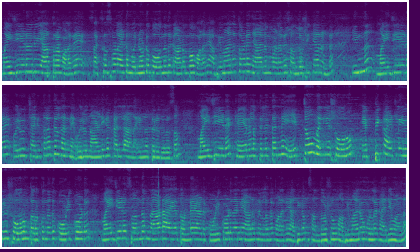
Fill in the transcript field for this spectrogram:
മൈജിയുടെ ഒരു യാത്ര വളരെ സക്സസ്ഫുൾ ആയിട്ട് മുന്നോട്ട് പോകുന്നത് കാണുമ്പോൾ വളരെ അഭിമാനത്തോടെ ഞാനും വളരെ സന്തോഷിക്കാറുണ്ട്. ഇന്ന് മൈജിയുടെ ഒരു ചരിത്രത്തിൽ തന്നെ ഒരു നാഴികക്കല്ലാണ് ഇന്നത്തെ ഒരു ദിവസം. മൈജിയുടെ കേരളത്തിലെ തന്നെ ഏറ്റവും വലിയ ഷോറൂം എപ്പിക് ആയിട്ടുള്ള ഈ ഒരു ഷോറൂം തുറക്കുന്നത് കോഴിക്കോട്. മൈജിയുടെ സ്വന്തം നാടായ തൊണ്ടയാട് കോഴിക്കോട് തന്നെയാണെന്നുള്ളത് വളരെ അധികം സന്തോഷവും അഭിമാനവും ഉള്ള കാര്യമാണ്.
